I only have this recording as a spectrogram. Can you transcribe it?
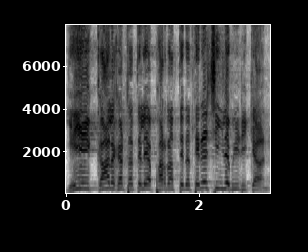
ഈ കാലഘട്ടത്തിലെ ഭരണത്തിന്റെ തിരശീല വീഴിക്കാൻ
